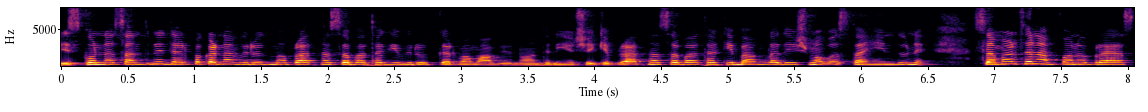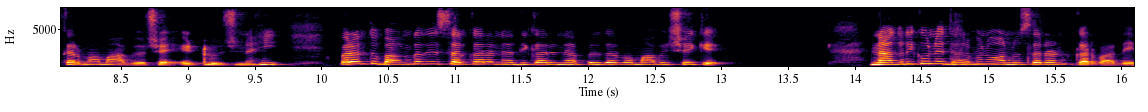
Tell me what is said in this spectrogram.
ઇસ્કોનના સંતની ધરપકડના વિરોધમાં પ્રાર્થના સભા થકી વિરોધ કરવામાં આવ્યો. નોંધનીય છે કે પ્રાર્થના સભા થકી બાંગ્લાદેશમાં વસતા હિન્દુને સમર્થન આપવાનો પ્રયાસ કરવામાં આવ્યો છે. એટલું જ નહીં પરંતુ બાંગ્લાદેશ સરકાર અને અધિકારીને અપીલ કરવામાં આવી છે કે નાગરિકોને ધર્મનું અનુસરણ કરવા દે.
